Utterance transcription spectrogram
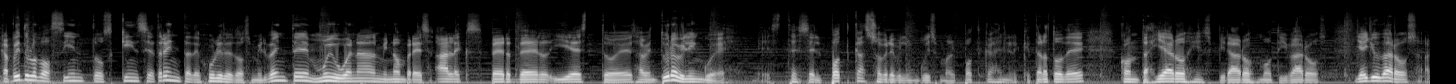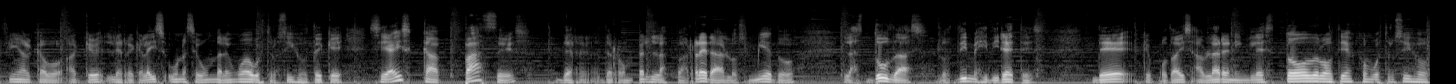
Capítulo 215-30 de julio de 2020. Muy buenas, mi nombre es Alex Perdel y esto es Aventura Bilingüe. Este es el podcast sobre bilingüismo, el podcast en el que trato de contagiaros, inspiraros, motivaros y ayudaros, al fin y al cabo, a que le regaléis una segunda lengua a vuestros hijos, de que seáis capaces de, de romper las barreras, los miedos, las dudas, los dimes y diretes de que podáis hablar en inglés todos los días con vuestros hijos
